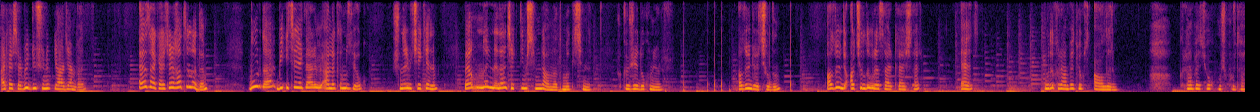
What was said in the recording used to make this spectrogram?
Arkadaşlar bir düşünüp geleceğim ben. Evet arkadaşlar hatırladım. Burada bir içeriklerle bir alakamız yok. Şunları bir çekelim. Ben bunları neden çektiğimi şimdi anladım. Bakın şimdi. Şu köşeye dokunuyoruz. Az önce açıldın. Az önce açıldı burası arkadaşlar. Evet. Burada krampet yoksa ağlarım. Krampet yokmuş burada.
